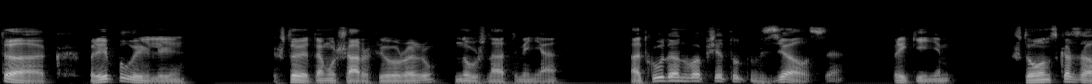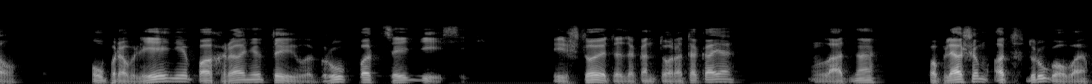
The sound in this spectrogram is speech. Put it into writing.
Так, приплыли. Что этому шарфюреру нужно от меня? Откуда он вообще тут взялся? Прикинем, что он сказал. Управление по охране тыла, группа С-10. И что это за контора такая? Ладно, попляшем от другого.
